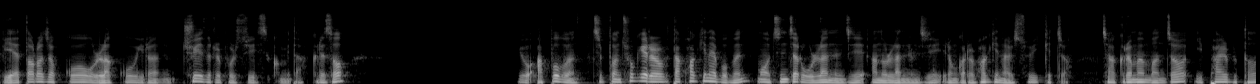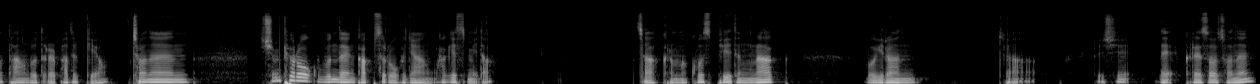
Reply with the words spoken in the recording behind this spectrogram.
비해 떨어졌고 올랐고 이런 추이들을 볼 수 있을 겁니다. 그래서 이 앞부분 집권 초기를 딱 확인해 보면 뭐 진짜로 올랐는지 안 올랐는지 이런 거를 확인할 수 있겠죠. 자 그러면 먼저 이 파일부터 다운로드를 받을게요. 저는 쉼표로 구분된 값으로 그냥 하겠습니다. 자, 그러면 코스피 등락 뭐 이런 자 표시. 네, 그래서 저는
